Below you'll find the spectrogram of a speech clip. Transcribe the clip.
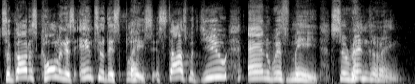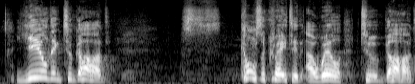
So God is calling us into this place. It starts with you and with me, surrendering, yielding to God consecrated our will to God.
